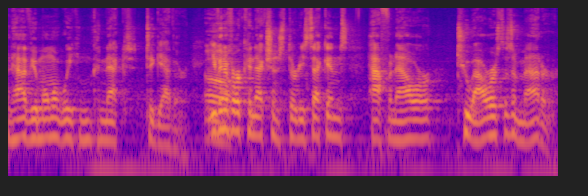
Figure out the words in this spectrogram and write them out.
And have you a moment where we can connect together. Even if Oh. our connection's 30 seconds, half an hour, two hours, doesn't matter.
